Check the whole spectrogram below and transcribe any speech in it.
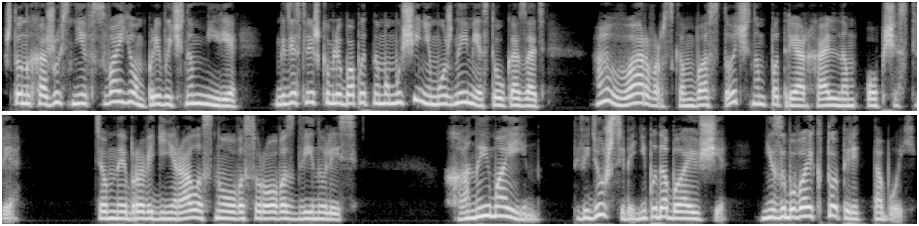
что нахожусь не в своем привычном мире, где слишком любопытному мужчине можно и место указать, а в варварском восточном патриархальном обществе. Темные брови генерала снова сурово сдвинулись. «Ханы Маин, ты ведешь себя неподобающе. Не забывай, кто перед тобой».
